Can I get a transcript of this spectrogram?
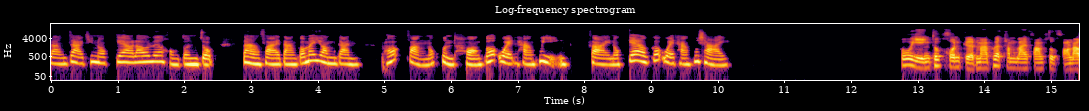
หลังจากที่นกแก้วเล่าเรื่องของตนจบ ต่างฝ่ายต่างก็ไม่ยอมกัน เพราะฝั่งนกขุนทองก็อวยทางผู้หญิง ฝ่ายนกแก้วก็อวยทางผู้ชาย ผู้หญิงทุกคนเกิดมาเพื่อทำลายความสุขของเรา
